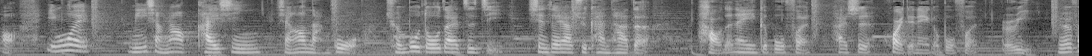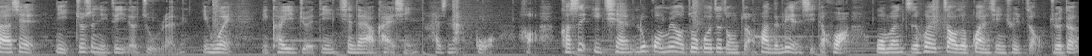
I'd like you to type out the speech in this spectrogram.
好，因为你想要开心，想要难过，全部都在自己现在要去看它的好的那一个部分，还是坏的那个部分而已。你会发现，你就是你自己的主人，因为你可以决定现在要开心还是难过。可是以前如果没有做过这种转换的练习的话，我们只会照着惯性去走，觉得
